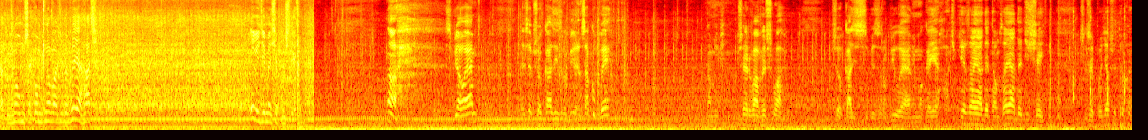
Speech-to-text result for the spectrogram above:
Ja tu znowu muszę kombinować, żeby wyjechać. I widzimy się później. No, spiąłem. Jeszcze przy okazji zrobiłem zakupy. Tam mi przerwa wyszła. Przy okazji sobie zrobiłem i mogę jechać. Gdzie zajadę, tam zajadę dzisiaj. Szczerze powiedziawszy, trochę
